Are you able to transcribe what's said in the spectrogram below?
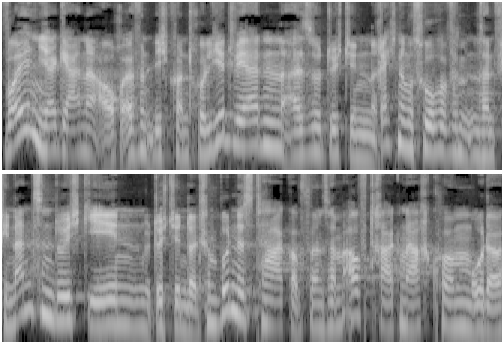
wollen ja gerne auch öffentlich kontrolliert werden, also durch den Rechnungshof, ob wir mit unseren Finanzen durchgehen, durch den Deutschen Bundestag, ob wir unserem Auftrag nachkommen oder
